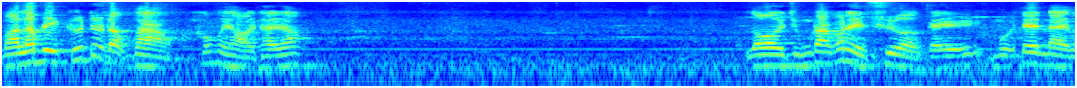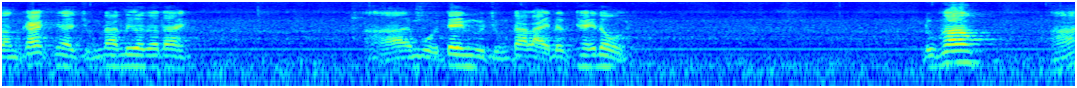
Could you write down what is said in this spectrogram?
và lớp đi cứ tự động vào không phải hỏi thầy đâu. Rồi chúng ta có thể sửa cái mũi tên này bằng cách chúng ta đưa ra đây. Đấy, mũi tên của chúng ta lại được thay đổi đúng không? Đó.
